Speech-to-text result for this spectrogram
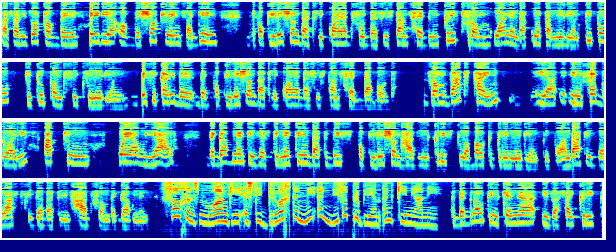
as a result of the failure of the short rains again, the population that required food assistance had increased from one and a quarter million people to 2.6 million. Basically, the, the population that required assistance had doubled. From that time, yeah, in February, up to where we are, the government is estimating that this population has increased to about 3 million people and that is the last figure that we've had from the government. Volgens Mwangi is die droogte nie 'n nuwe probleem in Kenia nie. The drought in Kenya is a cyclic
